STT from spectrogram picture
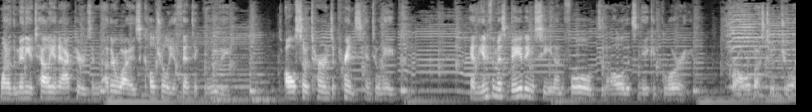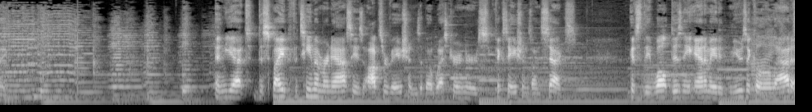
one of the many Italian actors in an otherwise culturally authentic movie, also turns a prince into an ape and the infamous bathing scene unfolds in all of its naked glory for all of us to enjoy. And yet, despite Fatima Mernissi's observations about Westerners' fixations on sex, it's the Walt Disney animated musical Aladdin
